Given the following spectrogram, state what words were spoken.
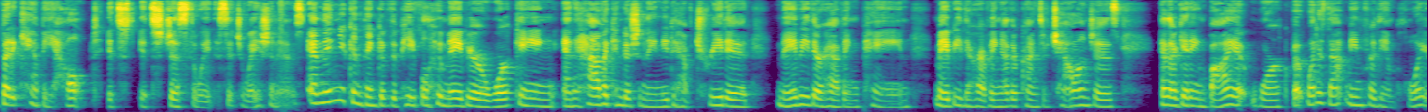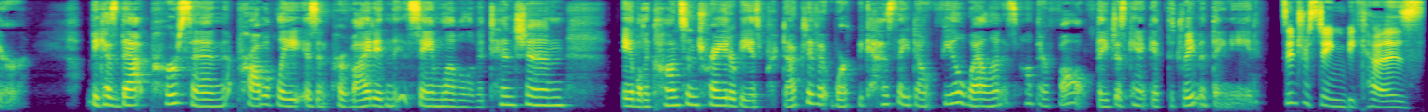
but it can't be helped. It's it's just the way the situation is. And then you can think of the people who maybe are working and have a condition they need to have treated. Maybe they're having pain. Maybe they're having other kinds of challenges and they're getting by at work. But what does that mean for the employer? Because that person probably isn't provided the same level of attention able to concentrate or be as productive at work because they don't feel well and it's not their fault. They just can't get the treatment they need. It's interesting because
